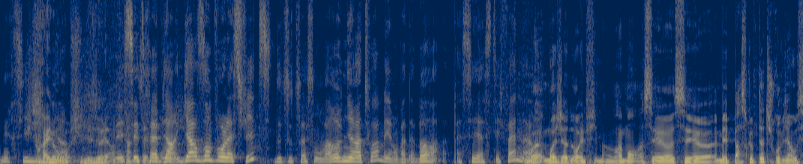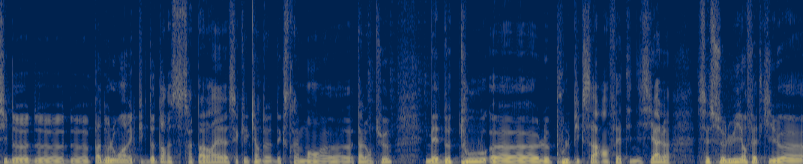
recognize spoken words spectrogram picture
Merci. Très long, je suis désolé. hein, Mais c'est très amis, bien. Garde-en pour la suite. De toute façon, on va revenir à toi, mais on va d'abord passer à Stéphane. Moi, moi j'ai adoré le film, hein, vraiment. hein. c'est, euh, c'est, euh, mais parce que peut-être je reviens aussi de, de, de- pas de loin avec Pic Doctor, parce que ce serait pas vrai. C'est quelqu'un de- d'extrêmement euh, talentueux, mais de tout euh, le pool Pixar en fait initial, c'est celui en fait qui euh,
